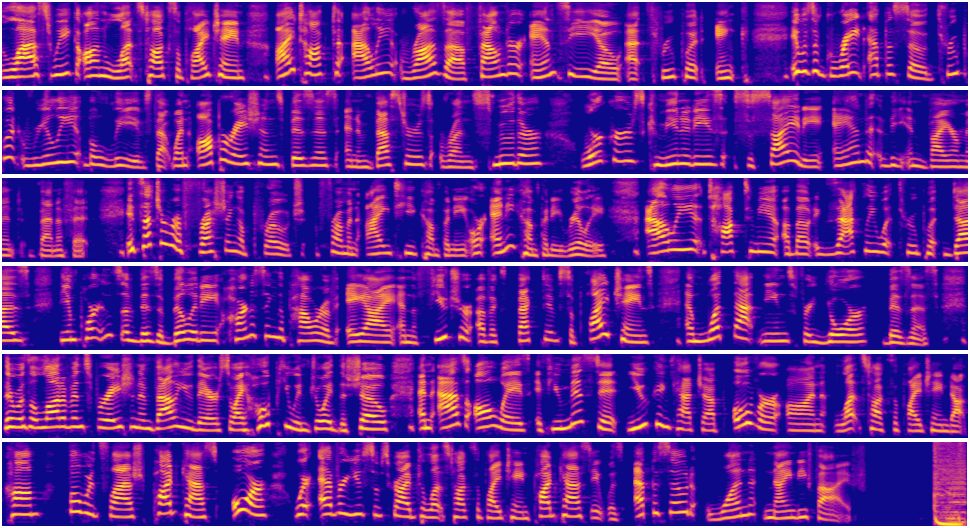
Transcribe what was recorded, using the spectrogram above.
Last week on Let's Talk Supply Chain, I talked to Ali Raza, founder and CEO at Throughput Inc. It was a great episode. Throughput really believes that when operations, business, and investors run smoother, workers, communities, society, and the environment benefit. It's such a refreshing approach from an IT company or any company, really. Ali talked to me about exactly what Throughput does, the importance of visibility, harnessing the power of AI, and the future of effective supply chains, and what that means for your business. There was a lot of inspiration and value there, so I hope you enjoyed the show. And as always, if you missed it, you can catch up over on letstalksupplychain.com forward slash podcast or wherever you subscribe to Let's Talk Supply Chain podcast. It was episode 195.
